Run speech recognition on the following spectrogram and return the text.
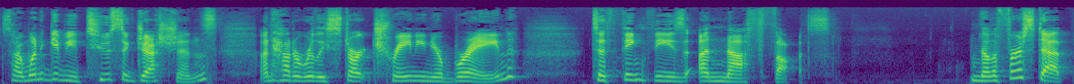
So, I want to give you two suggestions on how to really start training your brain to think these enough thoughts. Now, the first step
